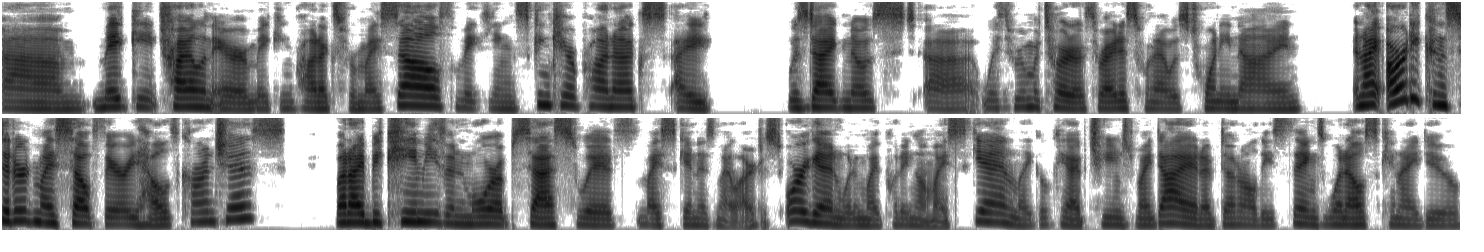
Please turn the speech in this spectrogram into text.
um, making trial and error, making products for myself, making skincare products. I was diagnosed uh, with rheumatoid arthritis when I was 29. And I already considered myself very health conscious, but I became even more obsessed with my skin is my largest organ. What am I putting on my skin? Like, okay, I've changed my diet. I've done all these things. What else can I do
